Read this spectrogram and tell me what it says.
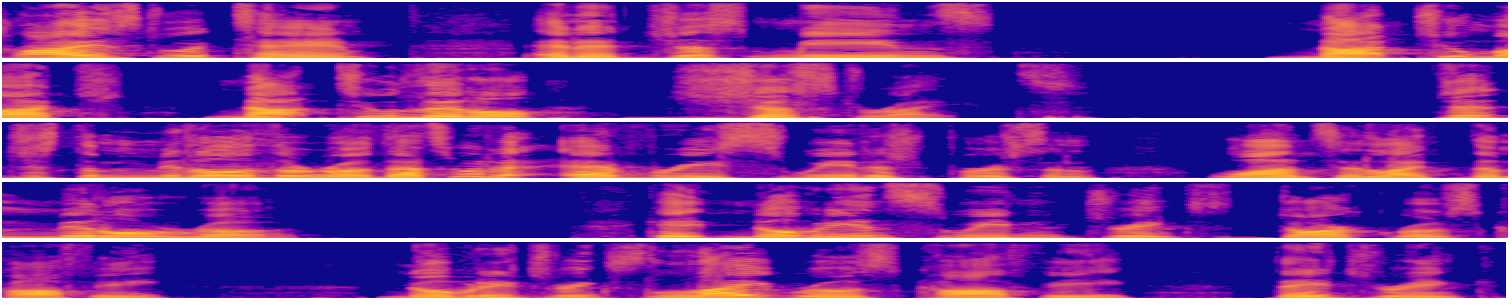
tries to attain, and it just means not too much, not too little, just right. Just, just the middle of the road. That's what every Swedish person wants in life the middle road. Okay, nobody in Sweden drinks dark roast coffee. Nobody drinks light roast coffee. They drink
